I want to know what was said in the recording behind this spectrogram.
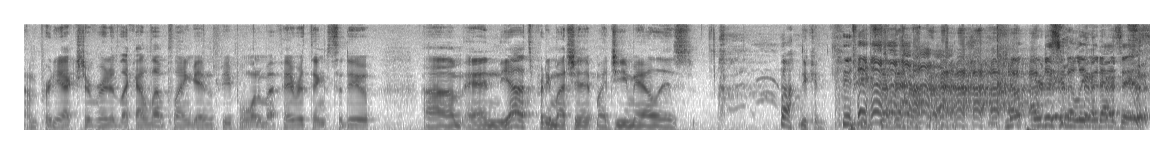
I'm pretty extroverted. Like I love playing games with people. One of my favorite things to do. Um, and yeah, that's pretty much it. My Gmail is. You can. Nope. We're just gonna leave it as is.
